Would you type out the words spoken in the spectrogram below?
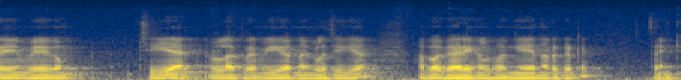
എത്രയും വേഗം ചെയ്യാൻ ഉള്ള ക്രമീകരണങ്ങൾ ചെയ്യുക. അപ്പോൾ കാര്യങ്ങൾ ഭംഗിയായി നടക്കട്ടെ. താങ്ക്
